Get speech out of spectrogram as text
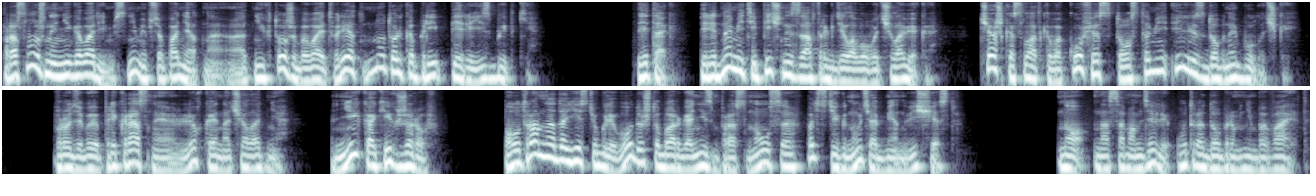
Про сложные не говорим, с ними все понятно. От них тоже бывает вред, но только при переизбытке. Итак, перед нами типичный завтрак делового человека. Чашка сладкого кофе с тостами или сдобной булочкой. Вроде бы прекрасное, легкое начало дня. Никаких жиров. По утрам надо есть углеводы, чтобы организм проснулся, подстегнуть обмен веществ. Но на самом деле утро добрым не бывает.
